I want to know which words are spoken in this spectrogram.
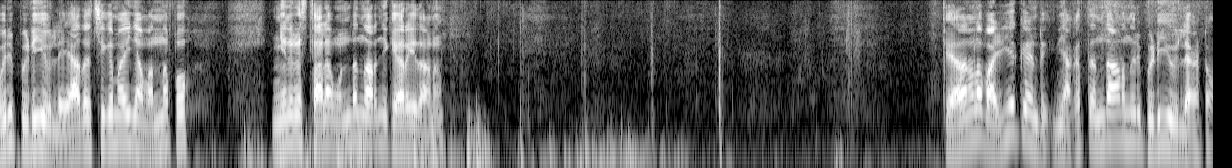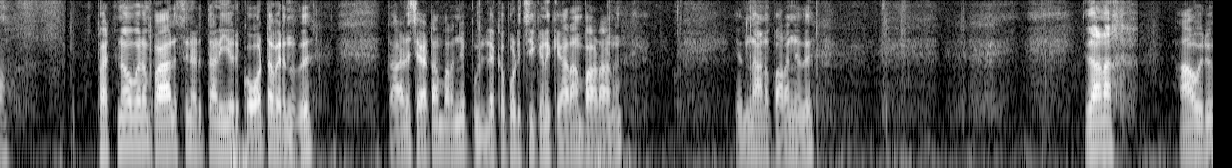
ഒരു പിടിയുമില്ല. യാദർച്ഛികമായി ഞാൻ വന്നപ്പോൾ ഇങ്ങനൊരു സ്ഥലം ഉണ്ടെന്ന് അറിഞ്ഞ് കയറിയതാണ് കയറാനുള്ള വഴിയൊക്കെ ഉണ്ട്. ഇനി അകത്ത് എന്താണെന്നൊരു പിടിയുമില്ല കേട്ടോ. പത്മനാഭപുരം പാലസിനടുത്താണ് ഈ ഒരു കോട്ട വരുന്നത്. താഴെ ചേട്ടൻ പറഞ്ഞ് പുല്ലൊക്കെ പൊടിച്ചിരിക്കണ് കയറാൻ പാടാണ് എന്നാണ് പറഞ്ഞത്. ഇതാണ് ആ ഒരു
